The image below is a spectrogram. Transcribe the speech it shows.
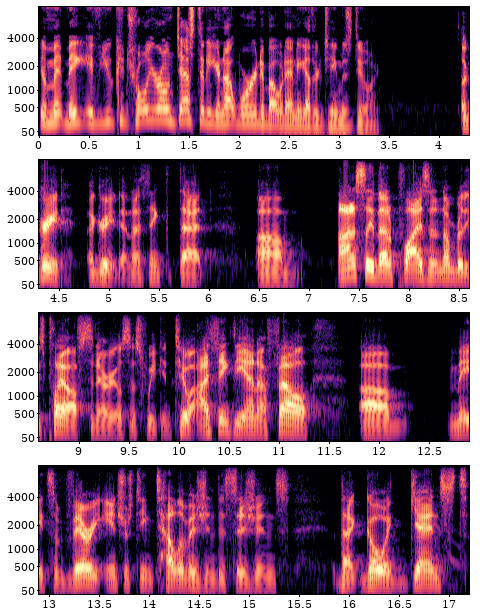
You know, make, if you control your own destiny, you're not worried about what any other team is doing. Agreed, agreed, and I think that um, honestly that applies in a number of these playoff scenarios this weekend too. I think the NFL um, made some very interesting television decisions that go against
